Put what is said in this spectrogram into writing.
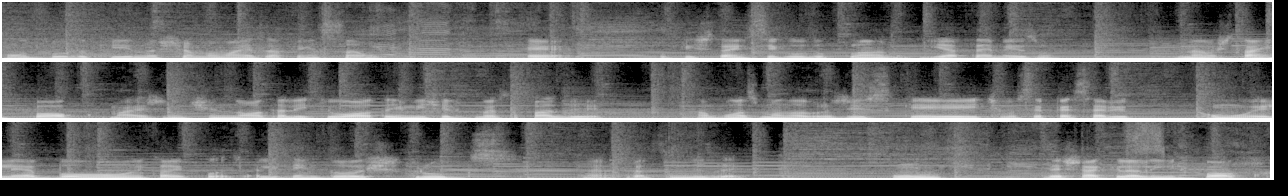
contudo que nos chama mais atenção é o que está em segundo plano e até mesmo não está em foco, mas a gente nota ali que o Walter Mitty ele começa a fazer algumas manobras de skate, você percebe como ele é bom e tal e coisa. Ali tem dois truques, né, para assim dizer. Um, deixar aquilo ali em foco,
